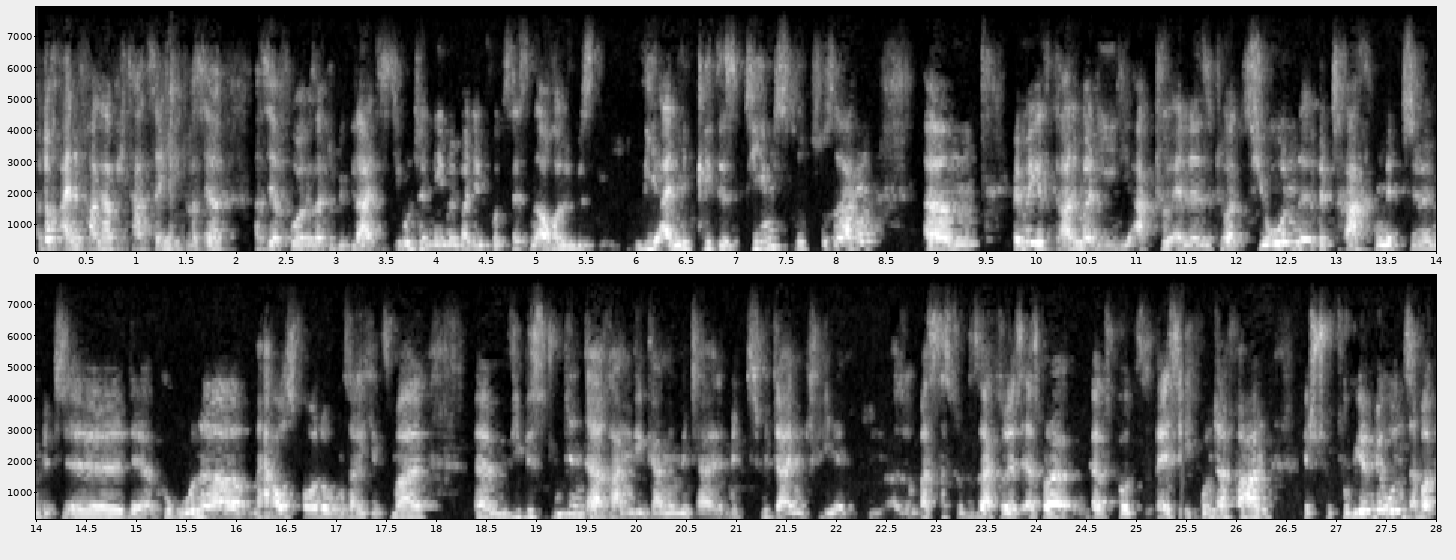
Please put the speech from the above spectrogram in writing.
Aber doch, eine Frage habe ich tatsächlich. Du hast ja, hast ja vorher gesagt, du begleitest die Unternehmen bei den Prozessen auch. Also du bist wie ein Mitglied des Teams sozusagen. Ähm, wenn wir jetzt gerade mal die, die aktuelle Situation äh, betrachten mit, äh, mit äh, der Corona-Herausforderung, sage ich jetzt mal, ähm, wie bist du denn da rangegangen mit, mit, mit deinen Klienten? Also was hast du gesagt? So jetzt erstmal ganz kurz basic runterfahren, jetzt strukturieren wir uns, aber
